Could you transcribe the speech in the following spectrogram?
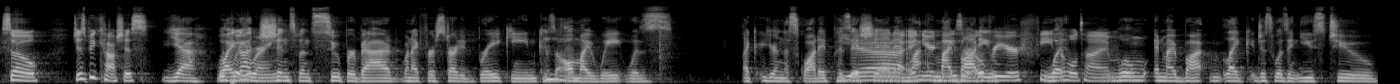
So just be cautious. Yeah. Well, I got shin splints super bad when I first started breaking because all Mm-hmm. my weight was like you're in the squatted position Yeah, and, and my, your my knees are body over your feet the whole time. Well, and my body like just wasn't used to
